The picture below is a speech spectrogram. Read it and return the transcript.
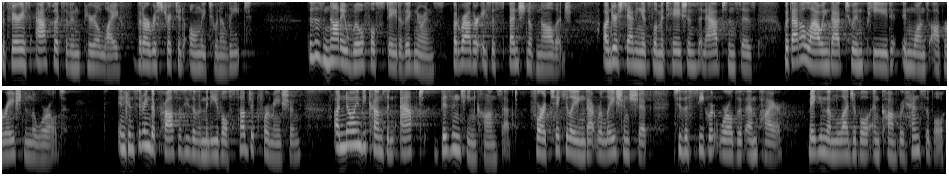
with various aspects of imperial life that are restricted only to an elite. This is not a willful state of ignorance, but rather a suspension of knowledge, understanding its limitations and absences without allowing that to impede in one's operation in the world. In considering the processes of medieval subject formation, unknowing becomes an apt Byzantine concept for articulating that relationship to the secret worlds of empire, making them legible and comprehensible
